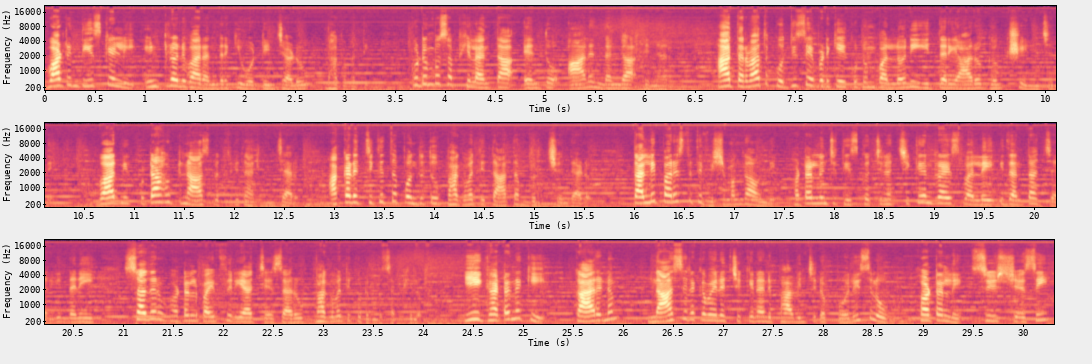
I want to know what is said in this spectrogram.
వాటిని తీసుకెళ్ళి ఇంట్లోని వారందరికీ వడ్డించాడు భగవతి. కుటుంబ సభ్యులంతా ఎంతో ఆనందంగా తిన్నారు. ఆ తర్వాత కొద్దిసేపటికే కుటుంబంలోని ఇద్దరి ఆరోగ్యం క్షీణించింది. వారిని హుటాహుట్టున ఆసుపత్రికి తరలించారు. అక్కడ చికిత్స పొందుతూ భగవతి తాత మృతి చెందాడు. తల్లి పరిస్థితి విషమంగా ఉంది. హోటల్ నుంచి తీసుకొచ్చిన చికెన్ రైస్ వల్లే ఇదంతా జరిగిందని సదరు హోటల్పై ఫిర్యాదు చేశారు భగవతి కుటుంబ సభ్యులు. ఈ ఘటనకి కారణం నాసిరకమైన చికెన్ అని భావించిన పోలీసులు హోటల్ని సీజ్ చేసి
